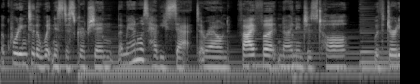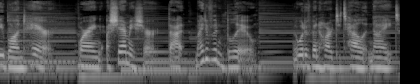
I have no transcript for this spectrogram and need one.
According to the witness description, the man was heavy set, around 5 foot 9 inches tall, with dirty blonde hair, wearing a chamois shirt that might have been blue. It would have been hard to tell at night.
